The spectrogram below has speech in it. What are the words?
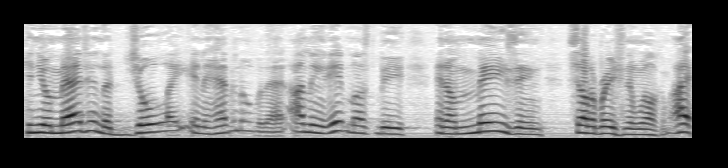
Can you imagine the joy in heaven over that? I mean, it must be an amazing celebration and welcome. I,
